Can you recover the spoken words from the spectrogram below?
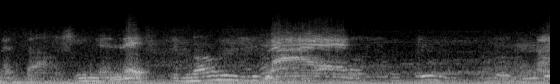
parlamentarischen nicht. Im Namen Jesu. Nein! Nein!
